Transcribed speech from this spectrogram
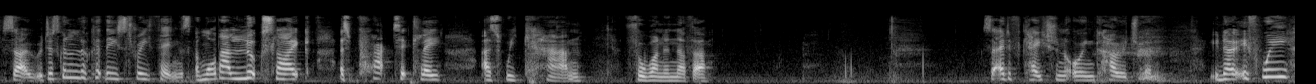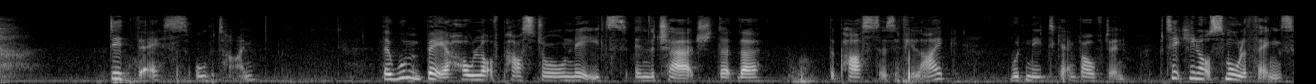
So we're just going to look at these three things and what that looks like as practically as we can for one another. So, edification or encouragement. You know, if we did this all the time, there wouldn't be a whole lot of pastoral needs in the church that the the pastors, if you like, would need to get involved in, particularly not smaller things.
